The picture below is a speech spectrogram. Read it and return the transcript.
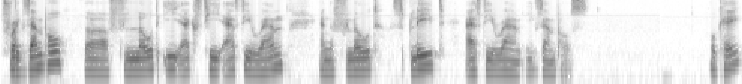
For example, the float ext SDRAM and the float split SDRAM examples. Okay,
